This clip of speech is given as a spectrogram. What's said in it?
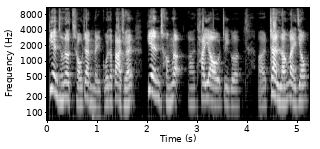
变成了挑战美国的霸权，变成了啊，他要这个啊战狼外交。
